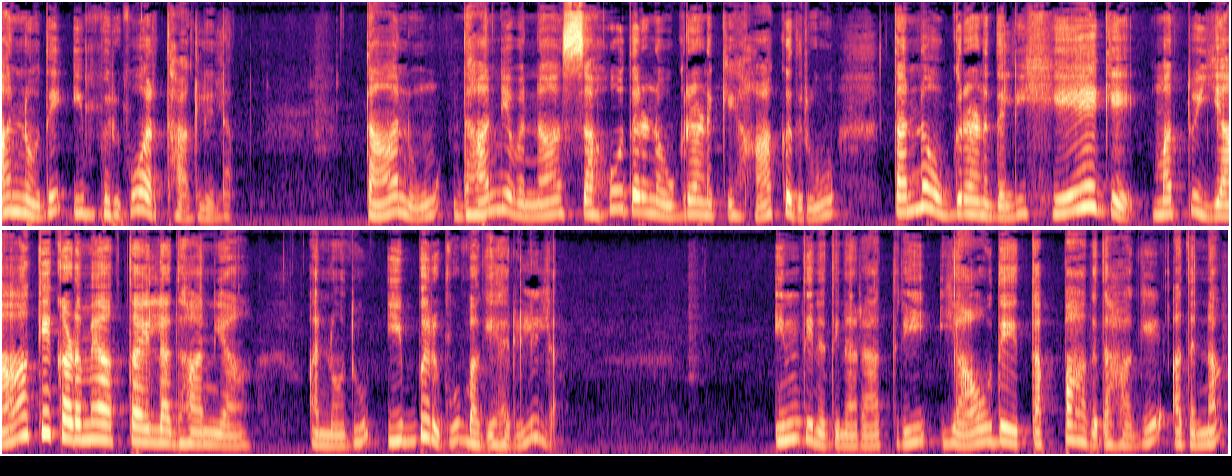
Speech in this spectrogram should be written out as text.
ಅನ್ನೋದೇ ಇಬ್ಬರಿಗೂ ಅರ್ಥ ಆಗಲಿಲ್ಲ. ತಾನು ಧಾನ್ಯವನ್ನು ಸಹೋದರನ ಉಗ್ರಾಣಕ್ಕೆ ಹಾಕಿದ್ರೂ ತನ್ನ ಉಗ್ರಾಣದಲ್ಲಿ ಹೇಗೆ ಮತ್ತು ಯಾಕೆ ಕಡಿಮೆ ಆಗ್ತಾ ಇಲ್ಲ ಧಾನ್ಯ ಅನ್ನೋದು ಇಬ್ಬರಿಗೂ ಬಗೆಹರಿಲಿಲ್ಲ. ಇಂದಿನ ದಿನ ರಾತ್ರಿ ಯಾವುದೇ ತಪ್ಪಾಗದ ಹಾಗೆ ಅದನ್ನು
